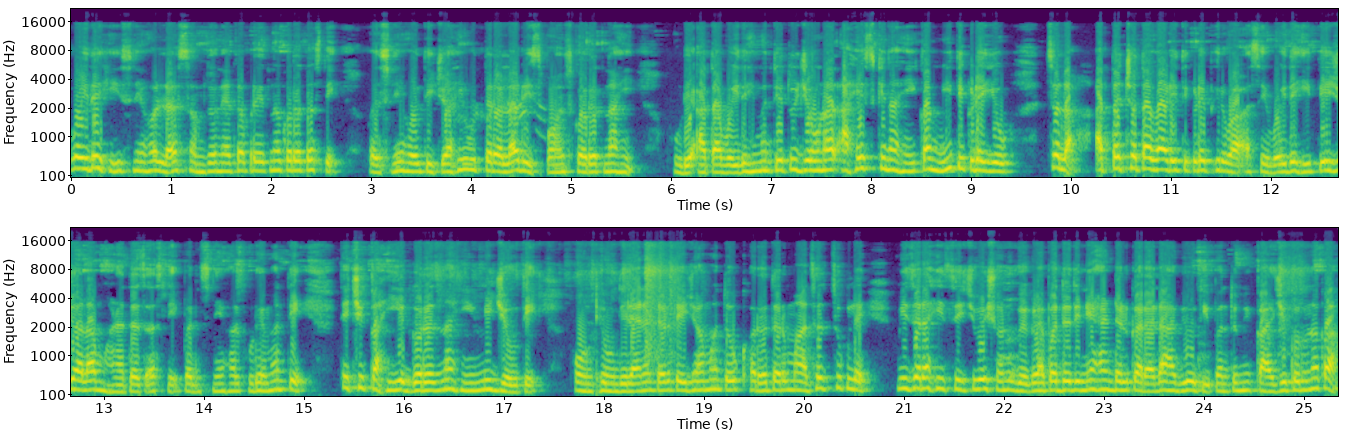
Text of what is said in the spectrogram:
वैदेही स्नेहलला समजवण्याचा प्रयत्न करत असते. पण स्नेहल तिच्याही उत्तराला रिस्पॉन्स करत नाही. पुढे आता वैदेही म्हणते तू जेवणार आहेस की नाही? का मी तिकडे येऊ? चला आत्ताच्या आता गाडी तिकडे फिरवा असे वैदेही तेजाला म्हणतच असते पण स्नेहल पुढे म्हणते त्याची काही एक गरज नाही मी जेवते. फोन ठेवून दिल्यानंतर तेजा म्हणतो खरं तर माझंच चुकलंय. मी जरा ही सिच्युएशन वेगळ्या पद्धतीने हँडल करायला हवी होती पण तुम्ही काळजी करू नका.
